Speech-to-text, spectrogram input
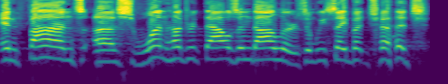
and fines us $100,000. And we say, But, Judge,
